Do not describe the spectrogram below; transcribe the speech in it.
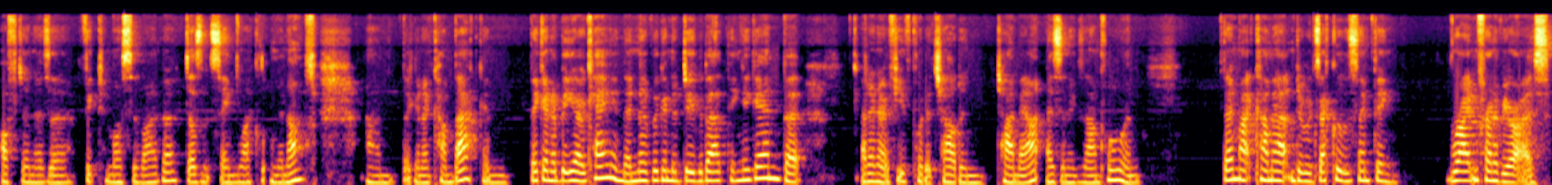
often as a victim or survivor doesn't seem like long enough, um, they're going to come back and they're going to be okay and they're never going to do the bad thing again. But I don't know if you've put a child in timeout as an example, and they might come out and do exactly the same thing right in front of your eyes.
